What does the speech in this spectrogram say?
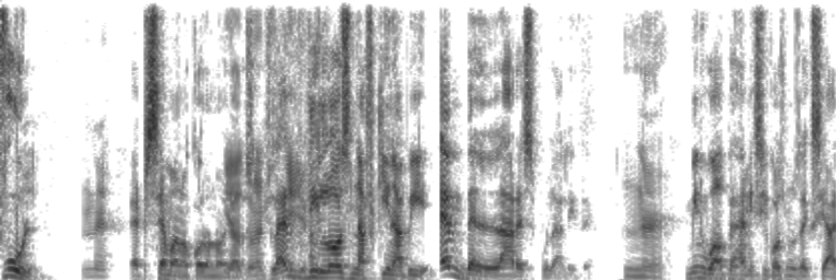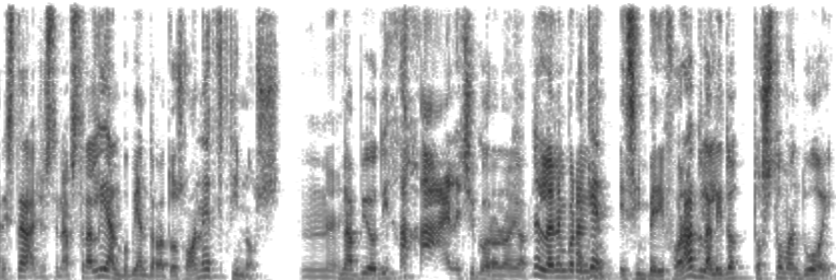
full Ναι. εψέμαν ο Για κορονοϊός. τον έχεις Δηλαδή δίκιο. δηλώς να βγει να πει εμπελάρες που λαλείτε. Ναι. Meanwhile πεθάνει ο κόσμος δεξιά αριστερά και στην Αυστραλία που πήγαν τώρα τόσο ανεύθυνος Ναι. να πει ότι «Χαχα, είναι έτσι κορονοϊός». Ναι, αλλά δεν μπορεί- Again, η συμπεριφορά του λαλεί το, το στόμα του όχι.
